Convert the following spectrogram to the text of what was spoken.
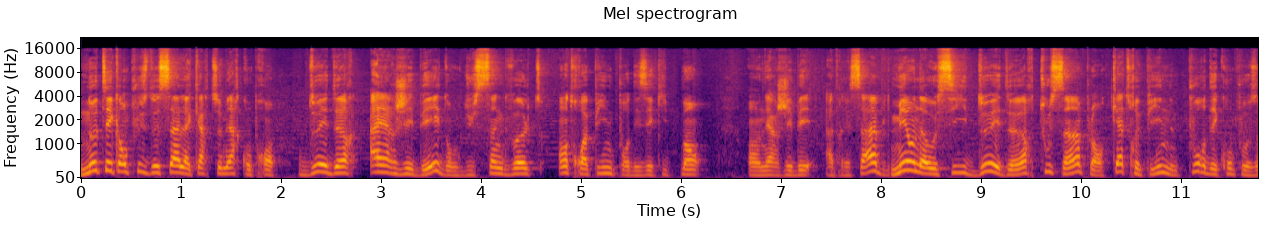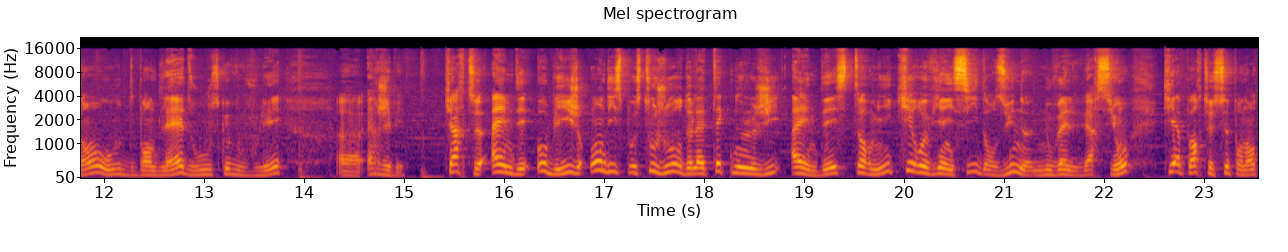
Notez qu'en plus de ça, la carte mère comprend deux headers ARGB, donc du 5V en 3 pins pour des équipements en RGB adressables, mais on a aussi deux headers tout simples en 4 pins pour des composants ou de bandes LED ou ce que vous voulez euh, RGB. Carte AMD oblige, on dispose toujours de la technologie AMD Stormy qui revient ici dans une nouvelle version qui apporte cependant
